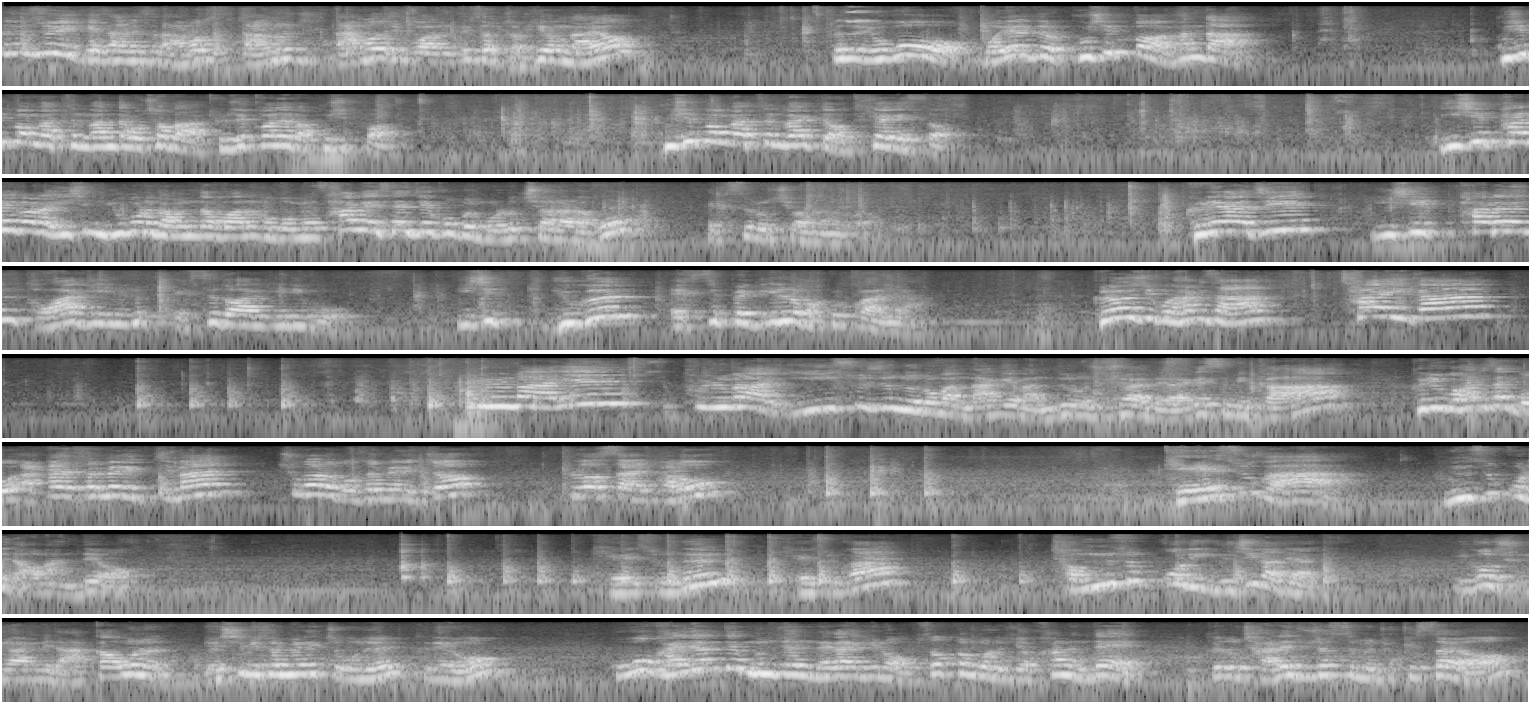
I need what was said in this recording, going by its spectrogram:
큰 수의 계산에서 나머지, 나머지, 나머지 구하는 거 있었죠. 기억나요? 그래서 요거 뭐 예를 들어 90번 한다. 90번 같은 거 한다고 쳐봐. 교재 꺼내봐 90번. 90번 같은 거 할 때 어떻게 하겠어? 28이거나 26으로 나온다고 하는 거 보면 3의 세제곱을 뭘로 치환하라고? x로 치환하는 거. 그래야지 28은 더하기 1, x 더하기 1이고 26은 x 빼기 1로 바꿀 거 아니야. 그런 식으로 항상 차이가 풀마 1, 풀마 2 수준으로만 나게 만들어 주셔야 돼요. 알겠습니까? 그리고 항상 뭐 아까 설명했지만 추가로 뭐 설명했죠? 플러스 알파로 개수가 분수꼴이 나오면 안 돼요. 개수는 개수가 정수꼴이 유지가 돼야 돼. 이거 중요합니다. 아까 오늘 열심히 설명했죠 오늘 그 내용. 그거 관련된 문제는 내가 알기로 없었던 걸로 기억하는데 그래도 잘해주셨으면 좋겠어요.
